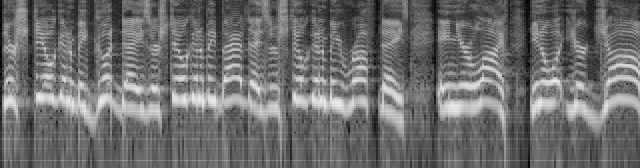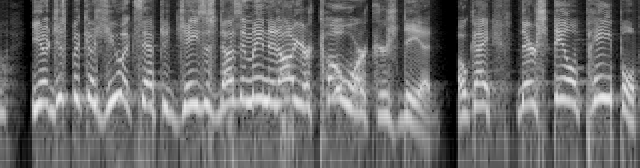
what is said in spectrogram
There's still going to be good days, there's still going to be bad days, there's still going to be rough days in your life. You know what? Your job, you know, just because you accepted Jesus doesn't mean that all your coworkers did okay? They're still people,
